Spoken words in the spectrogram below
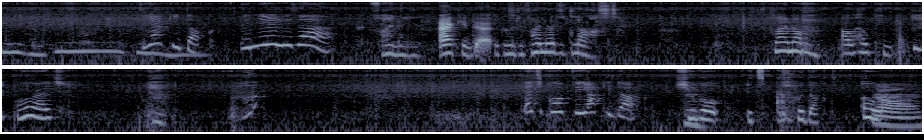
The Ackyduck. We're nearly there. Finally. Ackyduck. We're going to find out at last. Climb up. I'll help you. All right. Let's go up the Ackyduck. Hugo, it's aqueduct. Oh, No.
